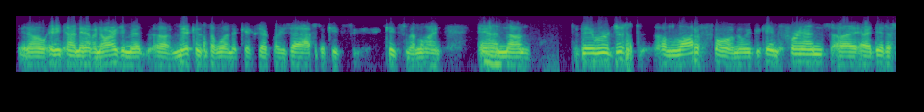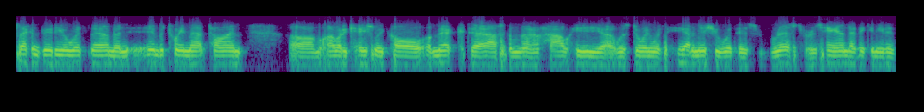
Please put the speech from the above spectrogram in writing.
you know, anytime they have an argument, uh, Mick is the one that kicks everybody's ass and keeps keeps them in line. And um, they were just a lot of fun. And we became friends. I, I did a second video with them, and in between that time, um, I would occasionally call Mick to ask him uh, how he uh, was doing with. He had an issue with his wrist or his hand. I think he needed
